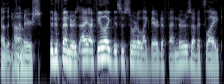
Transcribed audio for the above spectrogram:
Oh, the um Defenders. the Defenders. I, I feel like this is sort of like their Defenders of it's like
